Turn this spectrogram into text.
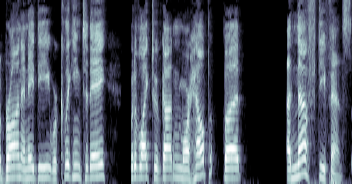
LeBron and AD were clicking today. Would have liked to have gotten more help, but enough defense.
